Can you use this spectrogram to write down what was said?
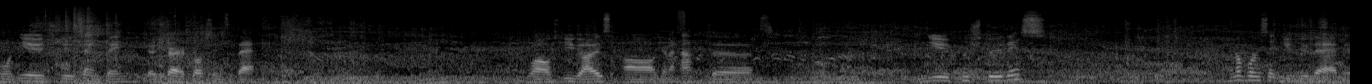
I want you to do the same thing, go straight across into there. Whilst you guys are going to have to... Can you push through this? I don't want to say you do there, but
